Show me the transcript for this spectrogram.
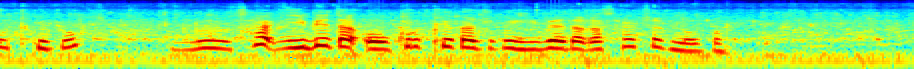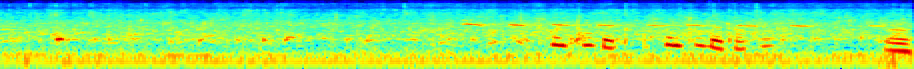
어떻게 줘? 물 살, 입에다, 어, 그렇게 해가지고 입에다가 살짝 넣어봐. 손톱에, 손톱에다가? 응.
